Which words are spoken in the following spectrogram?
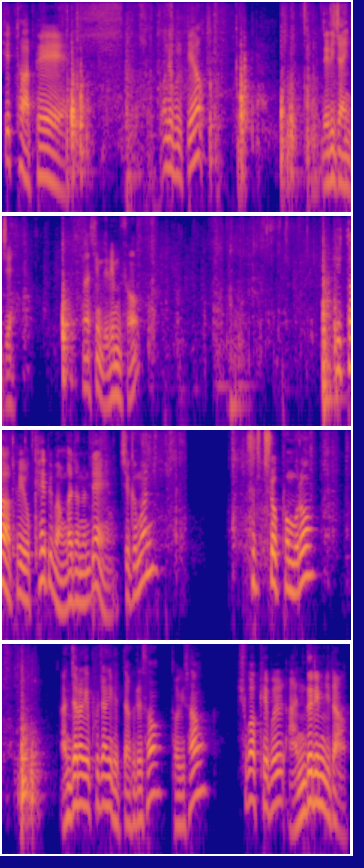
히터 앞에 꺼내 볼게요. 내리자 이제 하나씩 내리면서 히터 앞에 요 캡이 망가졌는데 지금은 스티로폼으로 안전하게 포장이 됐다. 그래서 더 이상 추가 캡을 안 드립니다.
